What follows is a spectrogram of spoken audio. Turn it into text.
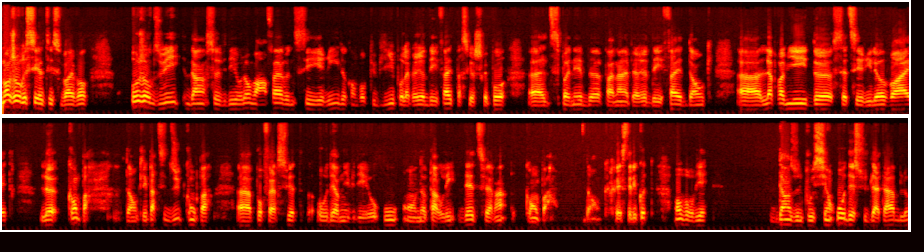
Bonjour, ici LT Survival. Aujourd'hui, dans cette vidéo-là, on va en faire une série qu'on va publier pour la période des fêtes parce que je ne serai pas euh, disponible pendant la période des fêtes. Donc, euh, le premier de cette série-là va être le compas. Donc, les parties du compas euh, pour faire suite aux dernières vidéos où on a parlé des différents compas. Donc, restez à l'écoute. On vous revient dans une position au-dessus de la table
